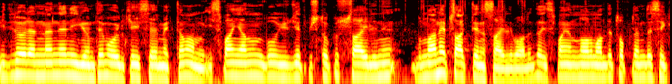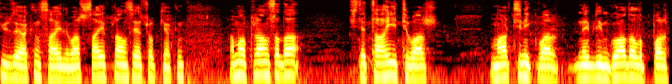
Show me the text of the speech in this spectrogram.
bir dil öğrenmenin en iyi yöntemi o ülkeyi sevmek tamam mı? İspanya'nın bu 179 sahilini bunların hepsi Akdeniz sahili bu arada. İspanya'nın normalde toplamda 800'e yakın sahili var. Sayı Fransa'ya çok yakın. Ama Fransa'da işte Tahiti var, Martinik var, ne bileyim Guadeloupe var.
